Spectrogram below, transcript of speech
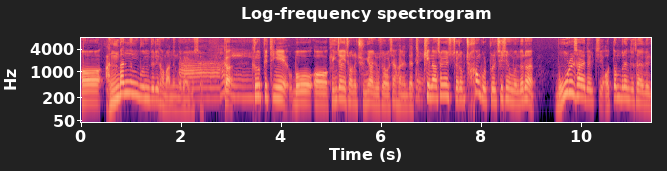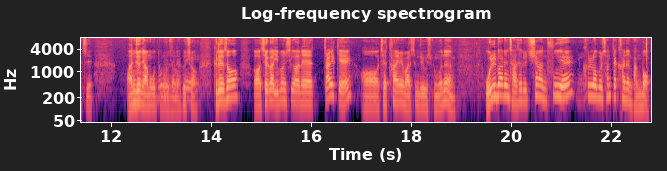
어, 안 받는 분들이 더 많은 걸로 알고 있어요. 아, 그러니까 하긴. 클럽 피팅이 뭐 어, 굉장히 저는 중요한 요소라고 생각하는데 네. 특히나 성현 씨처럼 처음 골프를 치시는 분들은 뭐를 사야 될지 어떤 브랜드 사야 될지 완전히 아무것도 모르죠. 모르잖아요. 그렇죠? 네. 그래서 어, 제가 이번 시간에 짧게 어, 제 타임에 말씀드리고 싶은 거는 올바른 자세를 취한 후에 네. 클럽을 선택하는 방법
